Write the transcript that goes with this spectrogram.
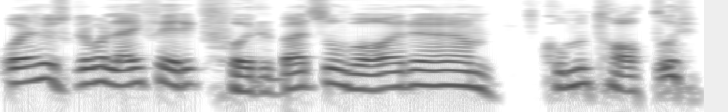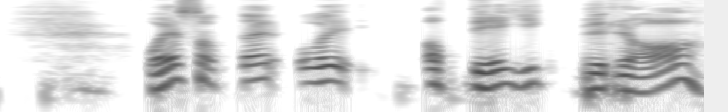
og jeg husker det var Leif Erik Forberg som var eh, kommentator, og jeg satt der, og at det gikk bra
